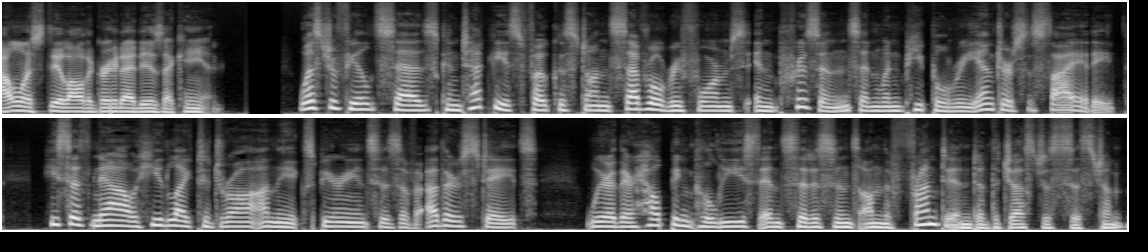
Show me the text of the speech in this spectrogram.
I want to steal all the great ideas I can. Westerfield says Kentucky is focused on several reforms in prisons and when people reenter society. He says now he'd like to draw on the experiences of other states where they're helping police and citizens on the front end of the justice system,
